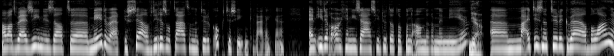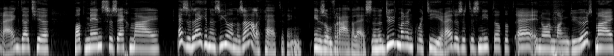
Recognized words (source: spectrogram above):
Maar wat wij zien is dat eh, medewerkers zelf die resultaten natuurlijk ook te zien krijgen. En iedere organisatie doet dat op een andere manier. Ja. Ehm, maar het is natuurlijk wel belangrijk dat je wat mensen zeg maar. Hè, ze leggen een ziel en een zaligheid erin, in zo'n vragenlijst. En het duurt maar een kwartier. Hè, dus het is niet dat het eh, enorm lang duurt. Maar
